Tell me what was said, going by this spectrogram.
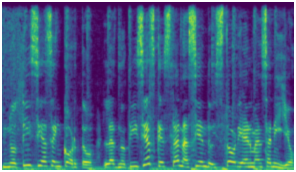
Noticias en corto, las noticias que están haciendo historia en Manzanillo.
